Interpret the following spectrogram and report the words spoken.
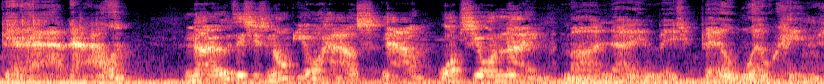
Get out now. No, this is not your house. Now, what's your name? My name is Bill Wilkins,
